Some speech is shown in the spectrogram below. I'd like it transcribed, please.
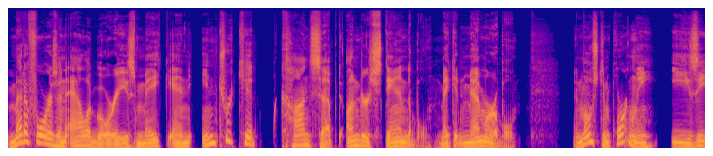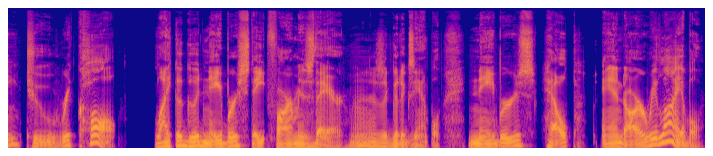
metaphors and allegories make an intricate concept understandable, make it memorable, and most importantly, easy to recall. Like a good neighbor, State Farm is there. Eh, There's a good example. Neighbors help and are reliable.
